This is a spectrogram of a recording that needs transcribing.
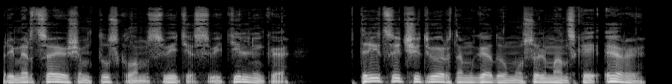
при мерцающем тусклом свете светильника, в 34 году мусульманской эры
